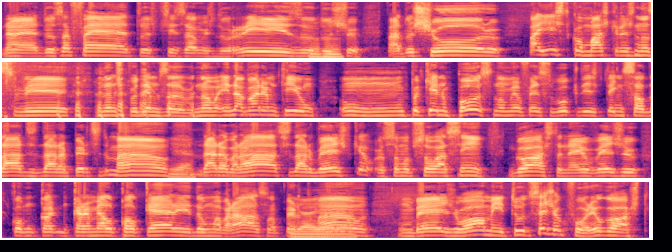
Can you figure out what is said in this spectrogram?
não é, dos afetos, precisamos do riso, uhum. do, pá, do choro. Pá, isto com máscaras não se vê, não nos podemos. Não, ainda agora eu meti um, um, um, pequeno post no meu Facebook que diz que tenho saudades de dar apertos de mão, yeah. dar abraços, dar beijos, porque eu, eu, sou uma pessoa assim, gosto, né? Eu vejo com um caramelo qualquer e dou um abraço, um aperto yeah, de mão, yeah, um beijo, homem e tudo, seja o que for, eu gosto.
